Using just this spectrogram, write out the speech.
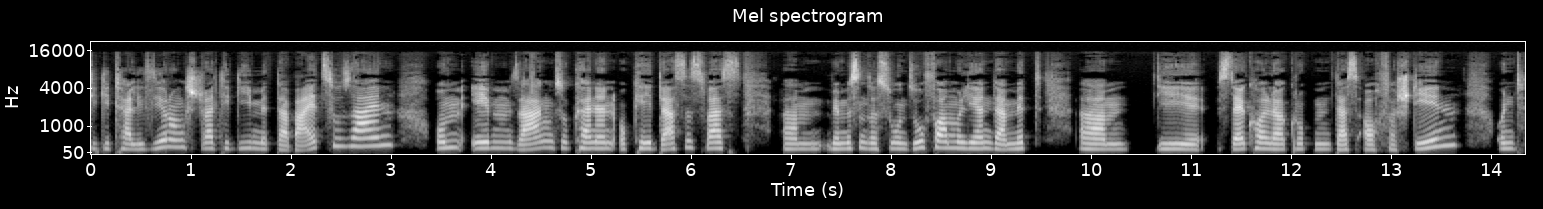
Digitalisierungsstrategie mit dabei zu sein, um eben sagen zu können, okay, das ist was, ähm, wir müssen das so und so formulieren, damit ähm, die Stakeholdergruppen das auch verstehen und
